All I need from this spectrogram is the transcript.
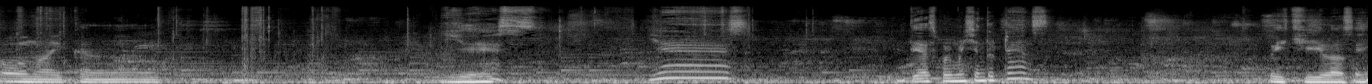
Oh my god. Yes. Yes. Has permission to dance. Wih gila sih.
